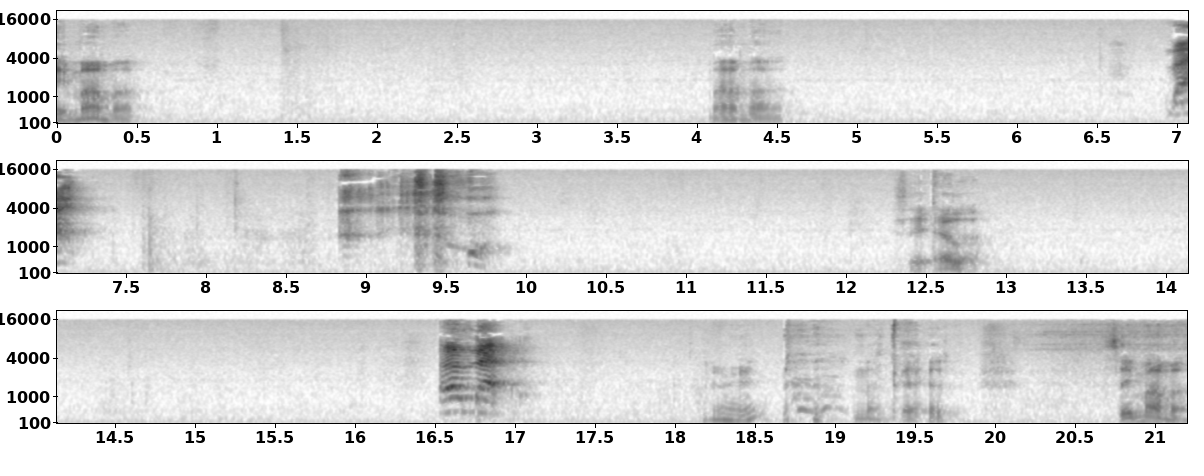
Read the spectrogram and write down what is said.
Say mama. Mama. Say Ella. All right. Not bad. Say mama.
